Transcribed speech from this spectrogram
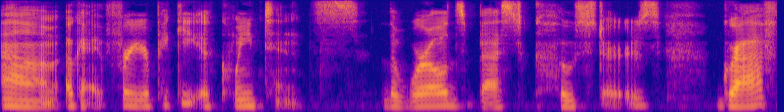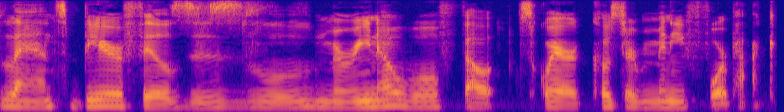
Um, okay, for your picky acquaintance, the world's best coasters. Graf Lantz Beer Fills Merino Wool Felt Square Coaster Mini 4 pack.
